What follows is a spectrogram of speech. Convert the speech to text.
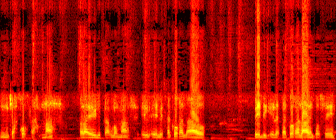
muchas cosas más para debilitarlo más. Él, está acorralado, él, él está acorralado. Entonces,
